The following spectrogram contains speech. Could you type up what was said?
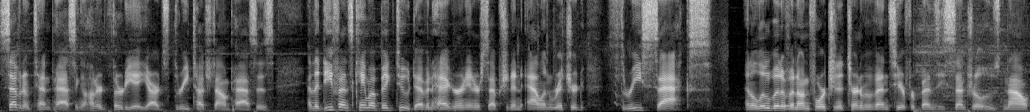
7 of 10 passing, 138 yards, 3 touchdown passes. And the defense came up big too. Devin Hager, an interception, and Alan Richard, three sacks. And a little bit of an unfortunate turn of events here for Benzie Central, who's now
